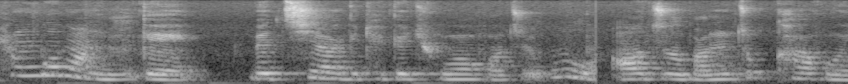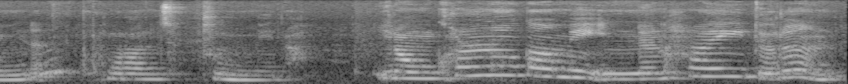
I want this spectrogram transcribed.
평범한 룩에 매치하기 되게 좋아가지고 아주 만족하고 있는 그런 제품입니다. 이런 컬러감이 있는 하이들은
